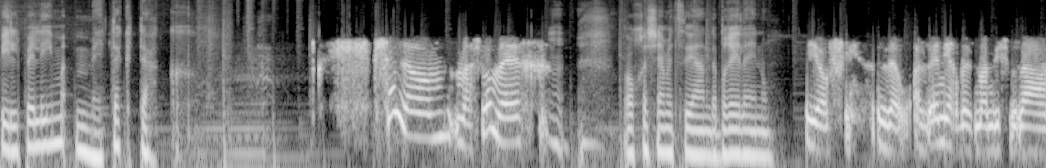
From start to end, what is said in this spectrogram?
פלפלים מתקתק. שלום, מה שלומך? ברוך השם מצוין, דברי אלינו. יופי, זהו, אז אין לי הרבה זמן בשביל ה...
